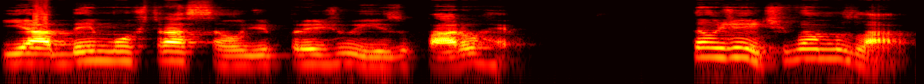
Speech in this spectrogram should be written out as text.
e a demonstração de prejuízo para o réu. Então, gente, vamos lá.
